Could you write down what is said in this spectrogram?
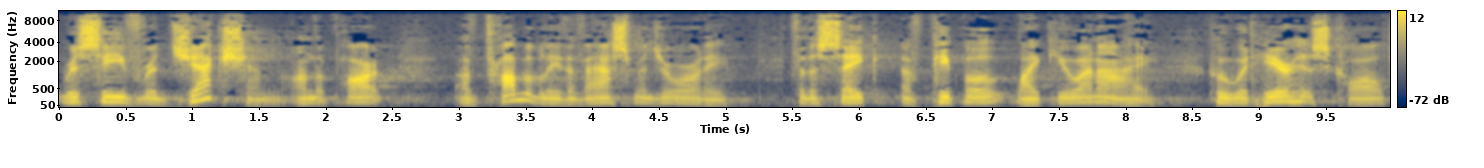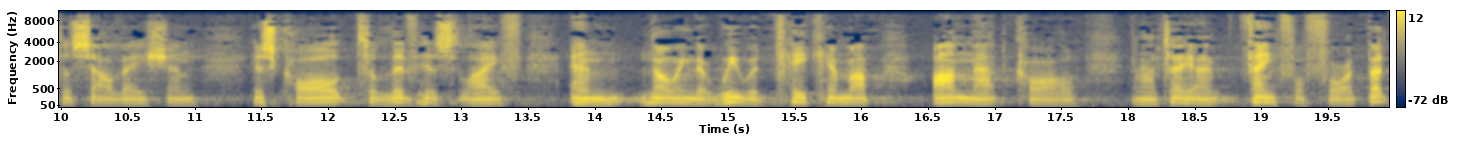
receive rejection on the part of probably the vast majority for the sake of people like you and I who would hear his call to salvation, his call to live his life, and knowing that we would take him up on that call. And I'll tell you, I'm thankful for it. But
